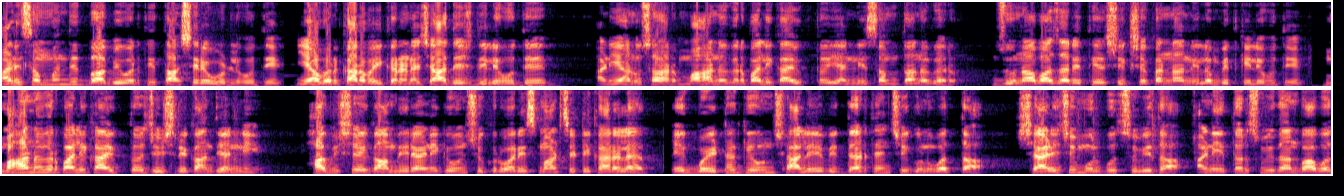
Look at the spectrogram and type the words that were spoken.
आणि संबंधित बाबीवरती ताशेरे ओढले होते. यावर कारवाई करण्याचे आदेश दिले होते आणि यानुसार महानगरपालिका आयुक्त यांनी समतानगर जुना बाजार येथील शिक्षकांना निलंबित केले होते. महानगरपालिका आयुक्त जी. श्रीकांत यांनी हा विषय गांभीर्याने घेऊन शुक्रवारी स्मार्ट सिटी कार्यालयात एक बैठक घेऊन शालेय विद्यार्थ्यांची गुणवत्ता शाळेची मूलभूत सुविधा आणि इतर सुविधांबाबत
